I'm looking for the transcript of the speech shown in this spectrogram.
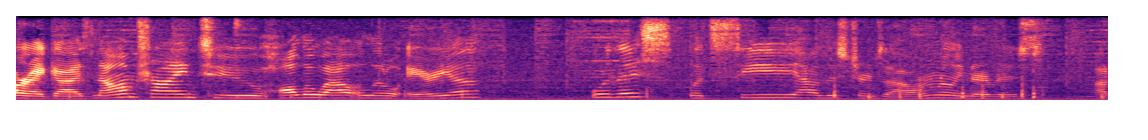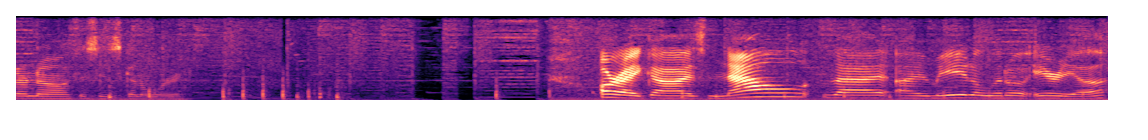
Alright guys, now I'm trying to hollow out a little area for this. Let's see how this turns out. I'm really nervous. I don't know if this is going to work. Alright guys, now that I made a little area,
